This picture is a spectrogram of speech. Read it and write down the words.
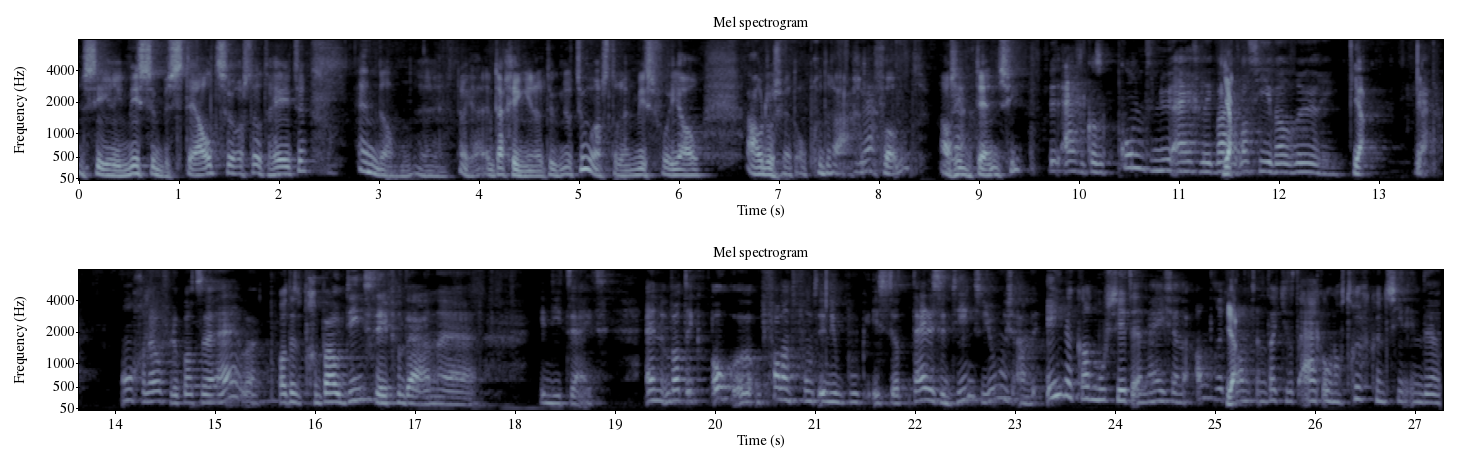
een serie missen bestelt, zoals dat heette. En dan, eh, nou ja, en daar ging je natuurlijk naartoe als er een mis voor jouw ouders werd opgedragen, Ja. bijvoorbeeld. Als Ja. intentie. Dus eigenlijk was het continu eigenlijk, waar Ja. was hier wel reuring. Ja, Ja. Ongelooflijk wat, eh, hè, wat het gebouw dienst heeft gedaan eh, in die tijd. En wat ik ook opvallend vond in uw boek is dat tijdens de dienst jongens aan de ene kant moest zitten en meisjes aan de andere kant. En dat je dat eigenlijk ook nog terug kunt zien in, de,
